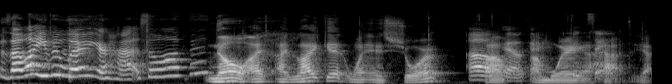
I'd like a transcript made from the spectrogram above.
Is that why you've been wearing your hat so often? No, I, I like it when it's short. Oh, okay, Um, okay. I'm wearing Good a save. hat. Yeah.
